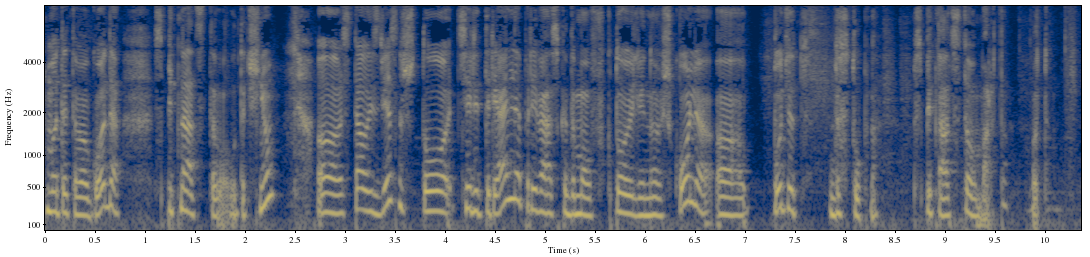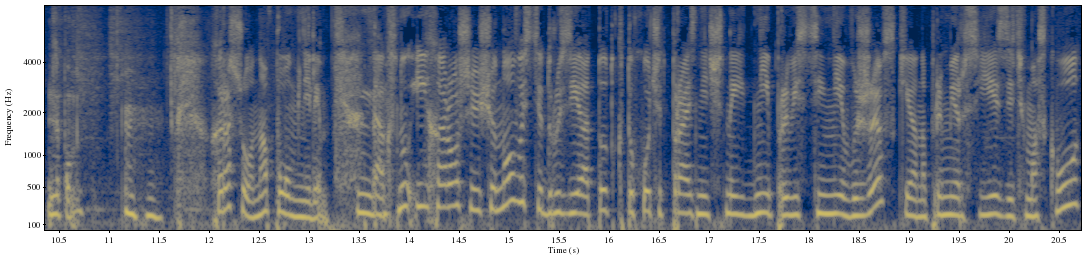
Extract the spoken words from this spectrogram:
вот этого года, с 15 уточню, э, стало известно, что территориальная привязка домов к той или иной школе э, будет доступна с 15 марта. Вот, напомню. Хорошо, напомнили. Да. Так, ну и хорошие еще новости, друзья. Тот, кто хочет праздничные дни провести не в Ижевске, а, например, съездить в Москву,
